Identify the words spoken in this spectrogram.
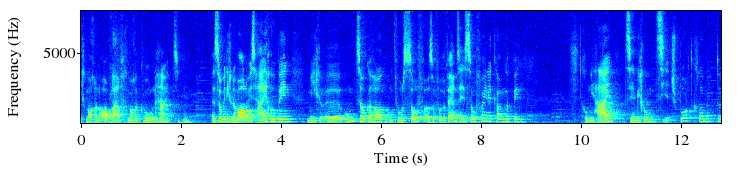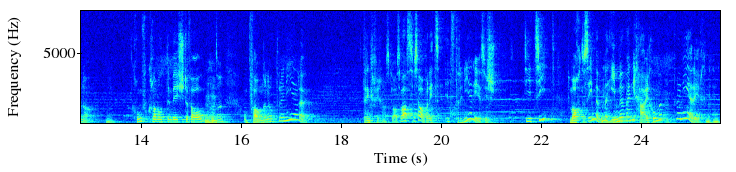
ich mache einen Ablauf, ich mache eine Gewohnheit. Mhm. So wie ich normalerweise heimgekommen bin, mich äh, umgezogen habe und vor, Sofa, also vor dem Fernseher ins Sofa hineingegangen bin, komme ich heim, ziehe mich um, ziehe die Sportklamotten an. Mhm. Komfortklamotten im besten Fall. Mhm. Oder? Und fange an zu trainieren. Dann trinke ich vielleicht noch ein Glas Wasser, so, aber jetzt, jetzt trainiere ich. Es ist die Zeit. Ich mache das immer. Mhm. Immer wenn ich heimkomme, trainiere ich. Mhm.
